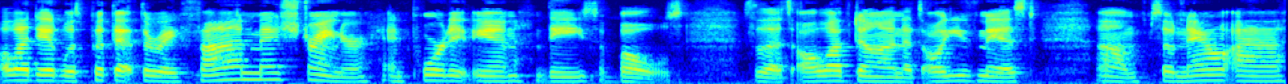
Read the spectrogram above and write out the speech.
All I did was put that through a fine mesh strainer and poured it in these bowls. So that's all I've done. That's all you've missed. Um, so now I,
